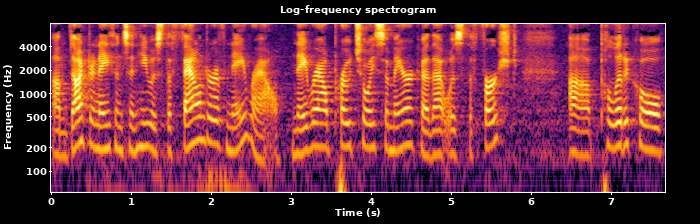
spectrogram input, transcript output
Um, Dr. Nathanson, he was the founder of NARAL, NARAL Pro Choice America. That was the first uh, political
